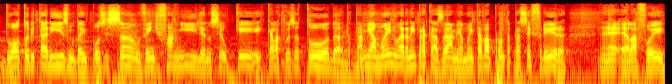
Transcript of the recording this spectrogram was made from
do autoritarismo, da imposição, vem de família, não sei o quê, aquela coisa toda. Uhum. Tá, minha mãe não era nem para casar, minha mãe estava pronta para ser freira. Né? Ela foi,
